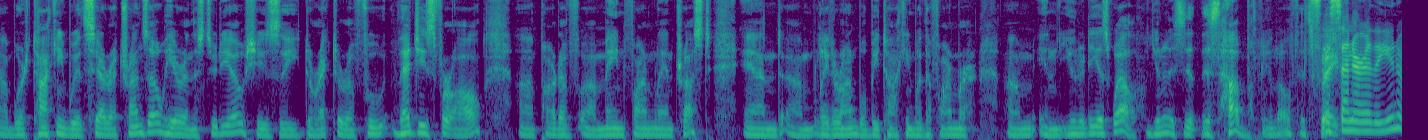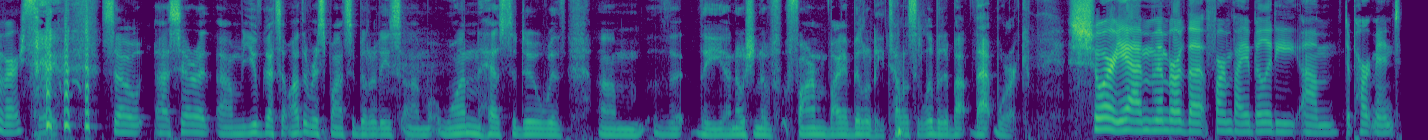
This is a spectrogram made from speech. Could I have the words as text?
uh, we're talking with Sarah Trunzo here in the studio. She's the director of Food Veggies for All, uh, part of uh, Maine Farmland Trust. And um, later on, we'll be talking with a farmer um, in Unity as well. Unity is this hub, you know, it's, great. the center of the universe. so, uh, Sarah, um, you've got some other responsibilities. Um, one has to do with um, the, the uh, notion of farm viability. Tell us a little bit about that work. Sure. Yeah, I'm a member of the Farm Viability um, Department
